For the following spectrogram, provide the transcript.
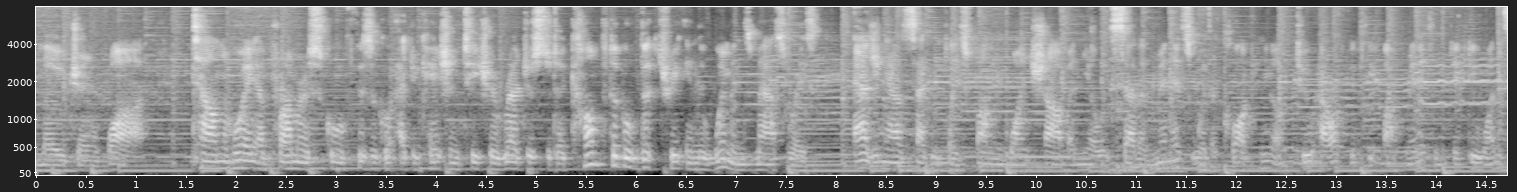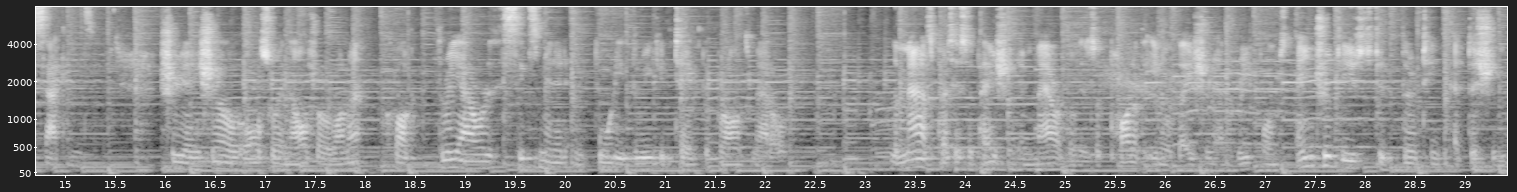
Mo Zhenhua. Tang Hui, a primary school physical education teacher, registered a comfortable victory in the women's mass race, edging out second place Fang Guansha by nearly 7 minutes with a clocking of 2 hours 55 minutes and 51 seconds. Shi Yanshou, also an ultra runner, clocked 3 hours 6 minutes and 43 to take the bronze medal. The mass participation in marathon is a part of the innovation and reforms introduced to the 13th edition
